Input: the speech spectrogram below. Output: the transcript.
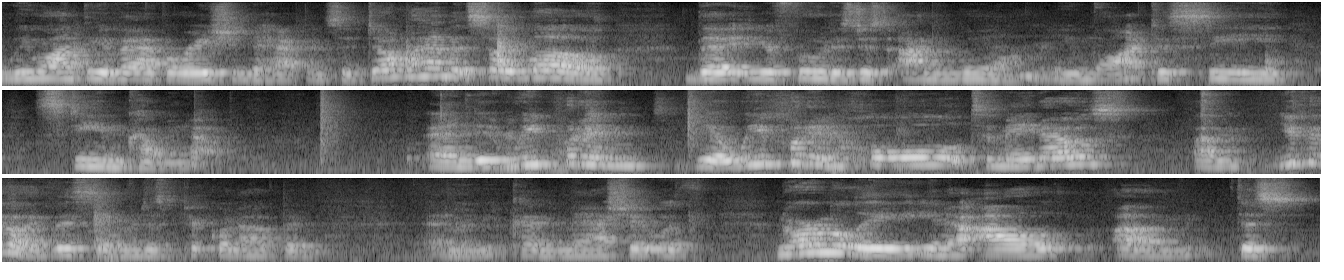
we want the evaporation to happen. So don't have it so low that your food is just on warm. You want to see steam coming up. And it, we put in, yeah, we put in whole tomatoes. Um, you could go like this, Sam, and just pick one up and, and kind of mash it with. Normally, you know, I'll um, just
